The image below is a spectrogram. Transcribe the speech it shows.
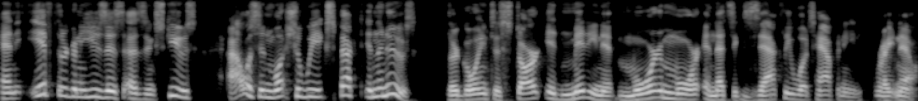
and if they're going to use this as an excuse, Allison, what should we expect in the news? They're going to start admitting it more and more, and that's exactly what's happening right now.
